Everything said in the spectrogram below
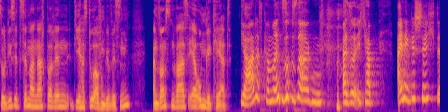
So, diese Zimmernachbarin, die hast du auf dem Gewissen. Ansonsten war es eher umgekehrt. Ja, das kann man so sagen. Also ich habe eine Geschichte,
